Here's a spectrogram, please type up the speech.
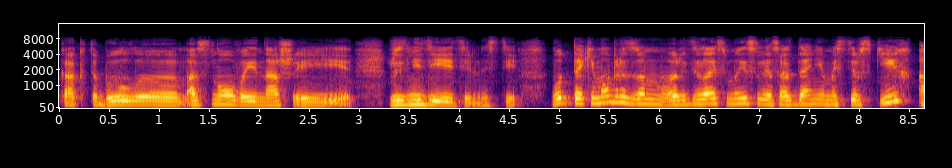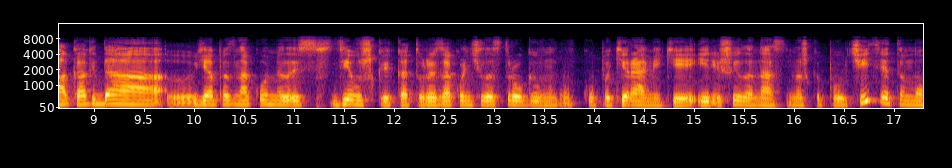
как-то был э, основой нашей жизнедеятельности. Вот таким образом родилась мысль о создании мастерских, а когда э, я познакомилась с девушкой, которая закончила строговку по керамике и решила нас немножко поучить этому,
